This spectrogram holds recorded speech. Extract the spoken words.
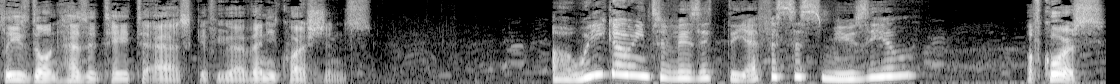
Please don't hesitate to ask if you have any questions. Are we going to visit the Ephesus Museum? Of course.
